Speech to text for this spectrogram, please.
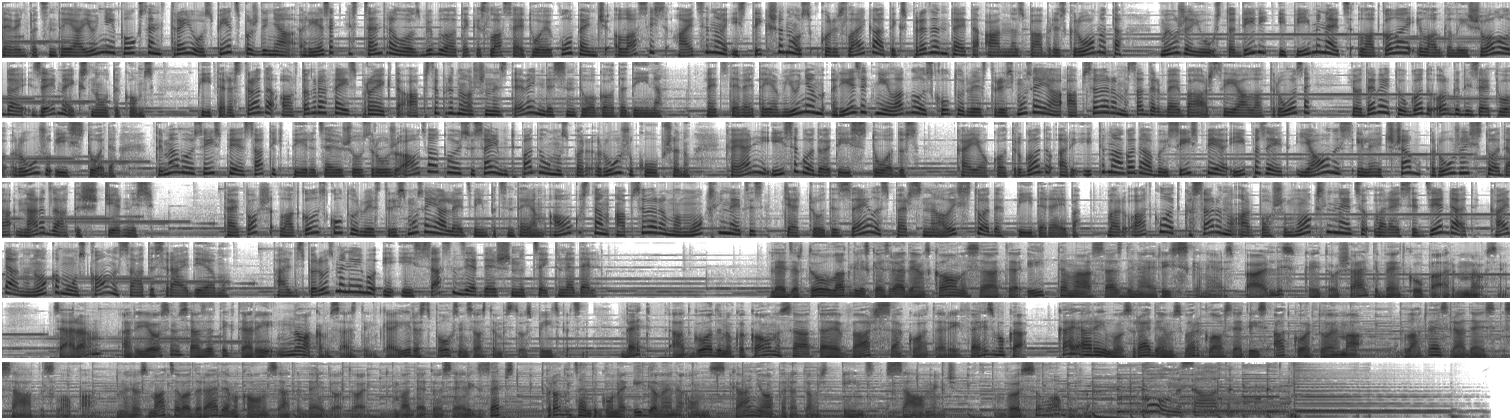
19. jūnijā pulkstenis trejos pēcpusdienā Riezekņas centrālos bibliotekas lasētoju klubeņš Lasis aicināja iztikšanos, kuras laikā tiks prezentēta Annas Babres gromata Milža jūsta divi ir pieminēts latgolai ir latgalīšu valodai zīmīgs notikums. Pītera Strada ortografijas projekta apstiprināšanas 90. gada dīna. Līdz 9. jūņam Riezekņī Latgales kultūrviesturis muzejā apseverama sadarbībā ar Sijāla Troze jau 9. gadu organizēto rūžu izstāde. Timā būs iespēja satikt pieredzējušos rūžu audzētojus un saņemt padomus par rūžu kūpšanu, kā arī īsagodot izstādus. Kā jau katru gadu, arī itamā gadā būs iespēja īpazīt jaunas ilēč šam rūžu izstādē naredzētas šķirnis. Tā paša Latvijas kultūra viesturis muzejā līdz 11. augustam apseverama mākslinieces ķertrūdas zēles personāla izstāde Pīderība. Varu atklāt, ka sarunu ar pošu māksliniecu varēsiet dzirdēt kaidā no nokamūs kolonizācijas raidījumu. Paldies par uzmanību, īsi sasadzirdēšanu citu nedēļu! Līdz ar to latgaļiskais rādījums kolonizēta itamā sasdienā ir izskanējis paļdis, ka to šalti bēt kopā ar mūsim. Ceram, arī jūs sazatikt arī nokam sasdien, kā īrasts pulksnis 18.15. Bet atgodinu, ka kolonizētai var sekot arī Facebookā, kā arī mūsu raidījumus var klausīties atkārtojumā Latvijas rādījis sātas lapā. No jūs mācīvada raidījuma kolonizēta veidotāji, vadētājs Ēriks Zepsi, producente Guna Igavena un skaņu operators Inns Salmiņš. Visu labu! Kolonizēta!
